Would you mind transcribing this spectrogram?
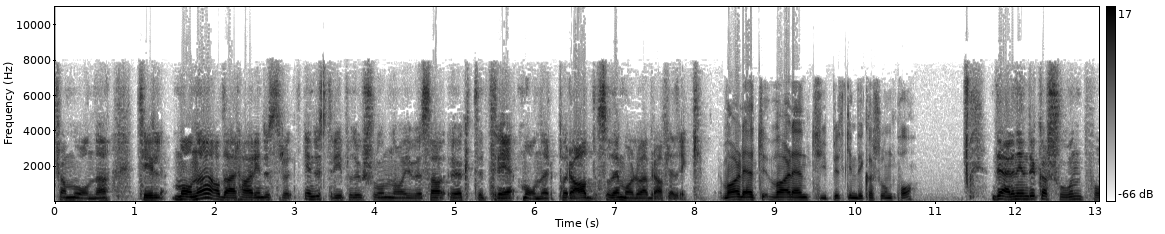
fra måned til måned. og Der har industri industriproduksjonen nå i USA økt tre måneder på rad. Så det må jo være bra, Fredrik. Hva er, det, hva er det en typisk indikasjon på? Det er en indikasjon på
